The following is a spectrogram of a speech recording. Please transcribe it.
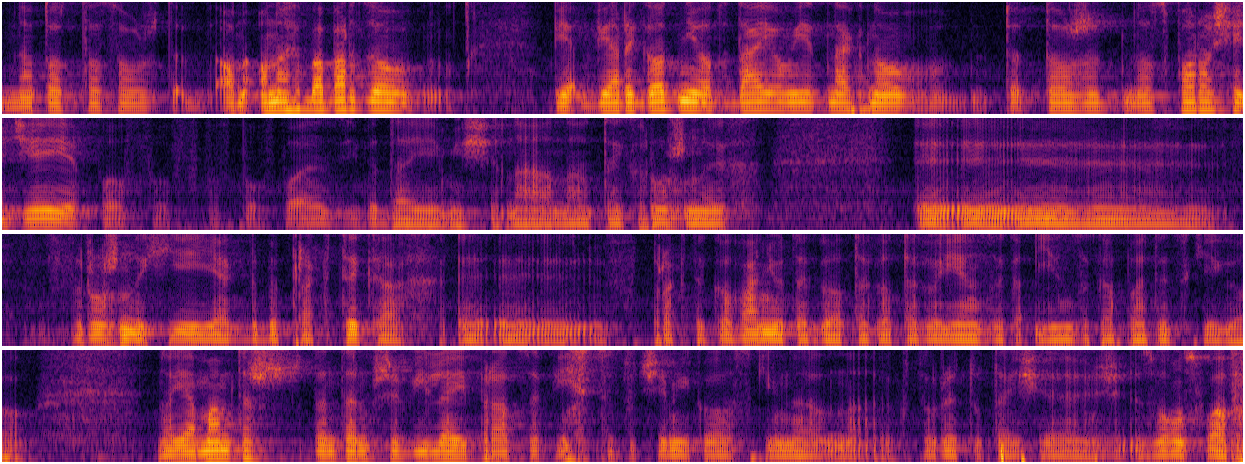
no to, to są, one, chyba bardzo wiarygodnie oddają jednak no, to, to że no, sporo się dzieje w, w, w, w, poezji, wydaje mi się, na, na tych różnych y, w różnych jej jak gdyby praktykach, y, y, w praktykowaniu tego, tego, tego języka, języka poetyckiego. No ja mam też ten, ten przywilej pracy w Instytucie Mikołowskim, na, na, który tutaj się złą sławą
